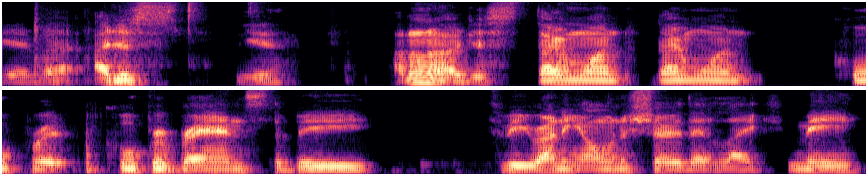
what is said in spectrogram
yeah, but I just yeah, I don't know. I just don't want don't want corporate corporate brands to be to be running. I want to show that like me,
